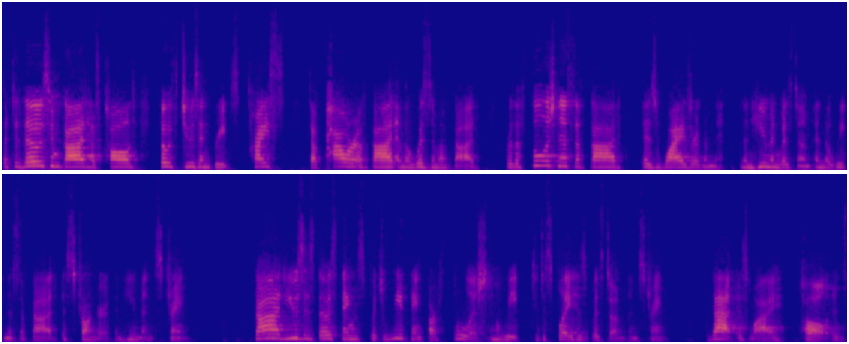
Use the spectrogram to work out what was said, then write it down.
But to those whom God has called, both Jews and Greeks, Christ, the power of God and the wisdom of God. For the foolishness of God is wiser than, than human wisdom, and the weakness of God is stronger than human strength. God uses those things which we think are foolish and weak to display his wisdom and strength. That is why Paul is,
